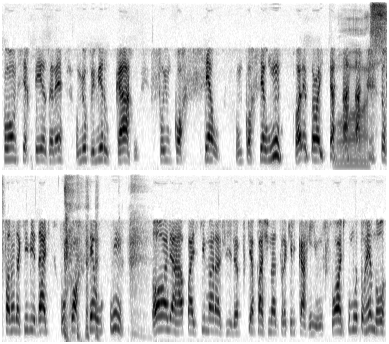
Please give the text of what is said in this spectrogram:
Com certeza, né? O meu primeiro carro foi um Corcel, um Corcel 1. Olha só aí. Estou falando aqui minha idade. O Corcel 1. Olha, rapaz, que maravilha. Fiquei apaixonado por aquele carrinho. Um Ford com motor Renault.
